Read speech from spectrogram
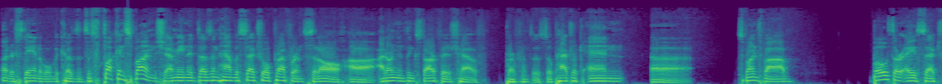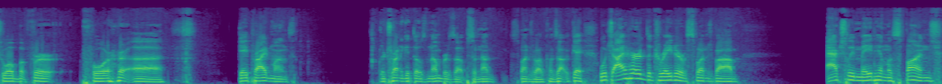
understandable because it's a fucking sponge. I mean, it doesn't have a sexual preference at all. Uh, I don't even think starfish have preferences. So Patrick and uh, SpongeBob both are asexual, but for for uh, Gay Pride Month, they're trying to get those numbers up. So now SpongeBob comes out okay, which I heard the creator of SpongeBob actually made him a sponge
